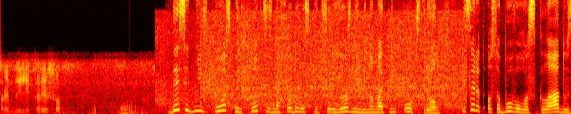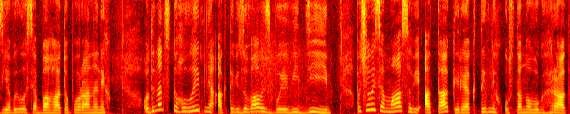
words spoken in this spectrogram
Пробили крышу. Десять днів поспіль хлопці знаходились під серйозним мінометним обстрілом, і серед особового складу з'явилося багато поранених. 11 липня активізувались бойові дії. Почалися масові атаки реактивних установок ГРАД.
